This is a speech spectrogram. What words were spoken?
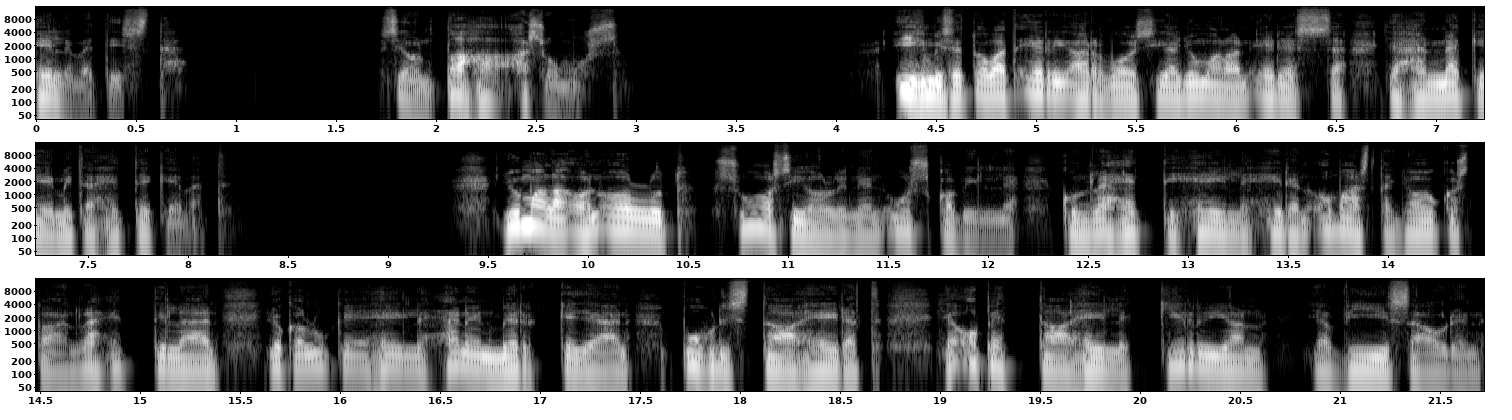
helvetistä? Se on paha asumus. Ihmiset ovat eriarvoisia Jumalan edessä ja hän näkee, mitä he tekevät. Jumala on ollut suosiollinen uskoville, kun lähetti heille heidän omasta joukostaan lähettilään, joka lukee heille hänen merkkejään, puhdistaa heidät ja opettaa heille kirjan ja viisauden,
